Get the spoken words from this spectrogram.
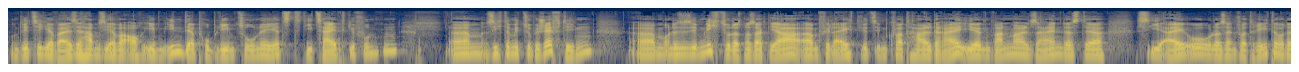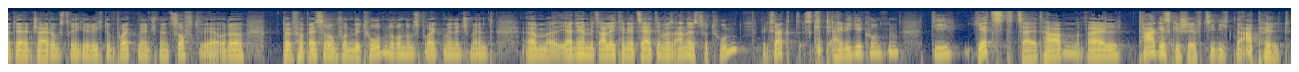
und witzigerweise haben sie aber auch eben in der Problemzone jetzt die Zeit gefunden, ähm, sich damit zu beschäftigen. Ähm, und es ist eben nicht so, dass man sagt, ja, ähm, vielleicht wird es im Quartal 3 irgendwann mal sein, dass der CIO oder sein Vertreter oder der Entscheidungsträger Richtung Projektmanagement Software oder bei Verbesserung von Methoden rund ums Projektmanagement, ähm, ja, die haben jetzt alle keine Zeit, was anderes zu tun. Wie gesagt, es gibt einige Kunden, die jetzt Zeit haben, weil Tagesgeschäft sie nicht mehr abhält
